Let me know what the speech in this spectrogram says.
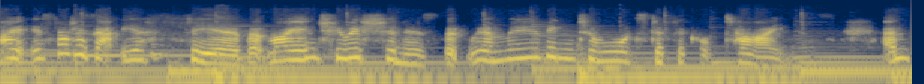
I, it's not exactly a fear, but my intuition is that we're moving towards difficult times. And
